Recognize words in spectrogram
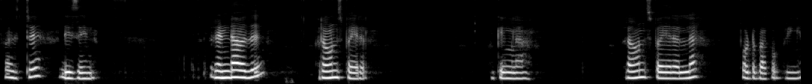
ஃபஸ்ட்டு டிசைன் ரெண்டாவது ரவுண்ட் ஸ்பைரல் ஓகேங்களா ரவுண்ட் ஸ்பைரலில் போட்டு பார்க்க போகிறீங்க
